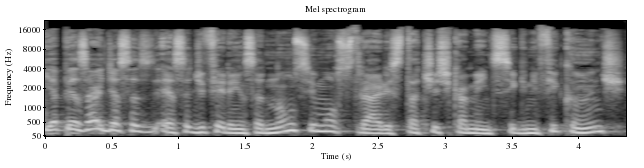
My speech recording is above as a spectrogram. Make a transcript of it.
E apesar de essa, essa diferença não se mostrar estatisticamente significante,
